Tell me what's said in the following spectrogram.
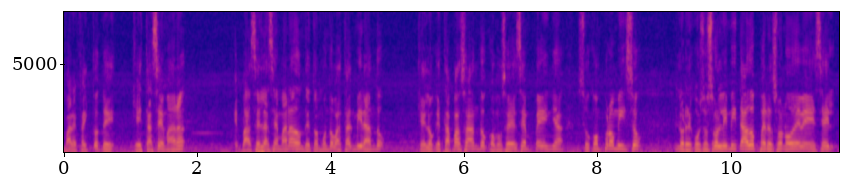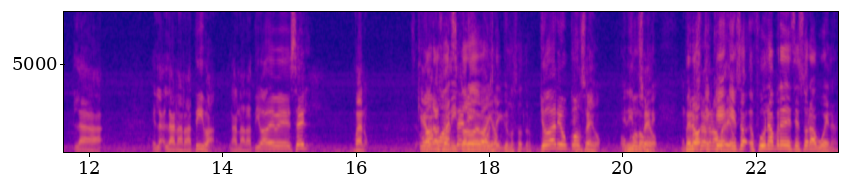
para efectos de que esta semana va a ser la semana donde todo el mundo va a estar mirando qué es lo que está pasando, cómo se desempeña, su compromiso los recursos son limitados, pero eso no debe ser la, la, narrativa. La narrativa debe ser, bueno, ¿qué vamos a hacer? nosotros. Yo daría un consejo. Un consejo. pero es que eso fue una predecesora buena.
